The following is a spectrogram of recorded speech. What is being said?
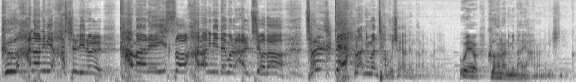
그 하나님이 하실 일을 가만히 있어 하나님이 됨을 알지어다 절대 하나님만 잡으셔야 된다는 거예요. 왜요? 그 하나님이 나의 하나님이시니까.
